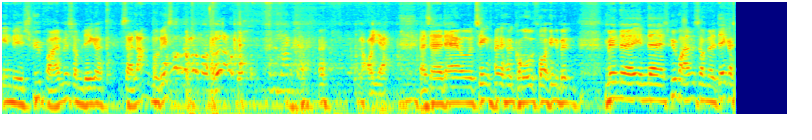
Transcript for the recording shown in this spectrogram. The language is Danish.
en øh, skybremme, som ligger så langt mod vest. Nå ja, altså der er jo ting, man kommer ud for indimellem. Men øh, en øh, skybremme, som øh, dækker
